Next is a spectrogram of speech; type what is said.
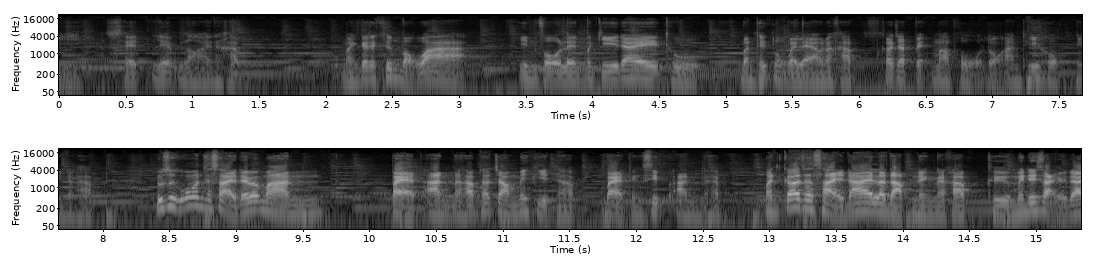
1.4 เซตเรียบร้อยนะครับ มันก็จะขึ้นบอกว่า อินโฟเลนเมื่อกี้ได้ถูกบันทึกลงไปแล้วนะครับ ก็จะเป็นมาโผล่ตรงอันที่ 6 นี้นะครับ รู้สึกว่ามันจะใส่ได้ประมาณ 8 อันนะครับ ถ้าจำไม่ผิดนะครับ8ถึง10 อันนะครับ มันก็จะใส่ได้ระดับหนึ่งนะครับ คือไม่ได้ใส่ได้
